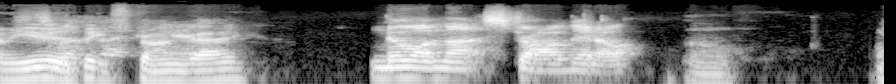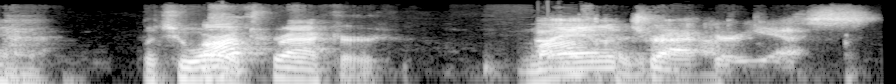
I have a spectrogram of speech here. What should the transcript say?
I mean, you're a big, strong am. guy. No, I'm not strong at all. Oh, but you are a What? tracker. I am a Monster. tracker, yes.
